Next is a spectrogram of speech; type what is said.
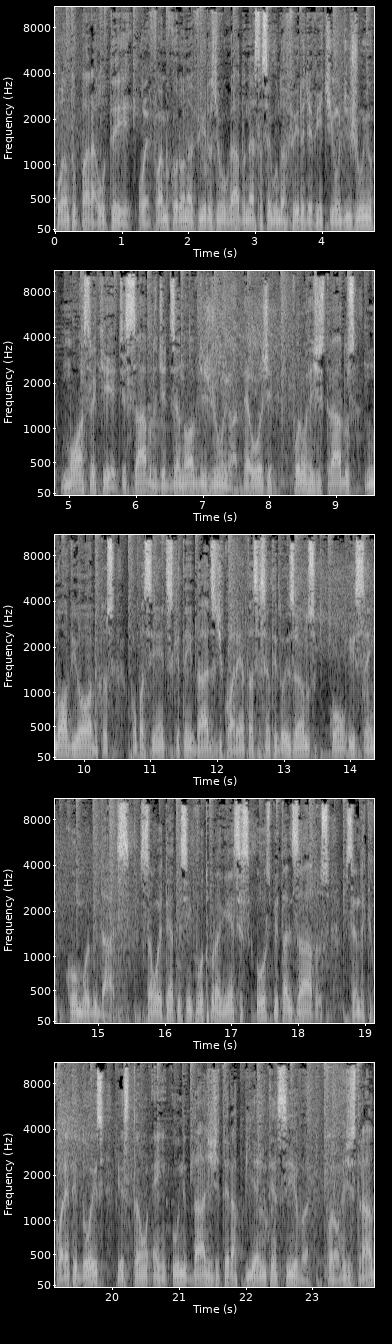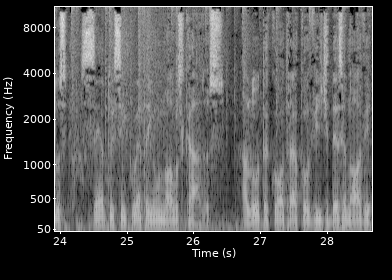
quanto para UTI. O informe coronavírus divulgado nesta segunda-feira, dia 21 de junho, mostra que de sábado, dia 19 de junho até hoje, foram registrados nove óbitos com pacientes que têm idades de 40 a 62 anos com e sem comorbidades. São 85 votuporanguenses hospitalizados, sendo que 42 estão em unidade de terapia intensiva. Foram registrados 151 novos casos. A luta contra a Covid-19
